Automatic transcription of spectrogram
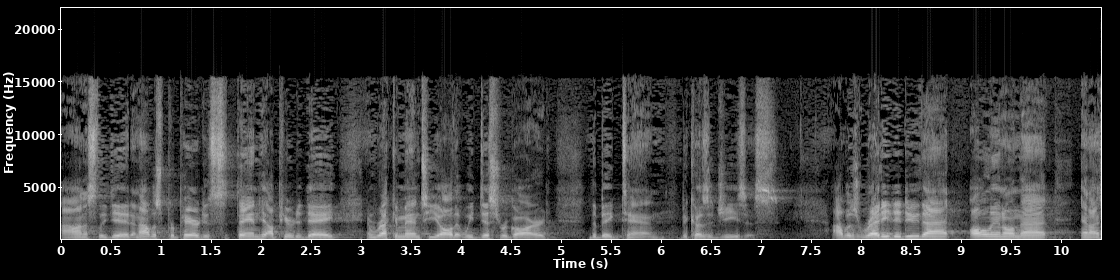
I honestly did. And I was prepared to stand up here today and recommend to y'all that we disregard the Big Ten because of Jesus. I was ready to do that, all in on that, and I,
